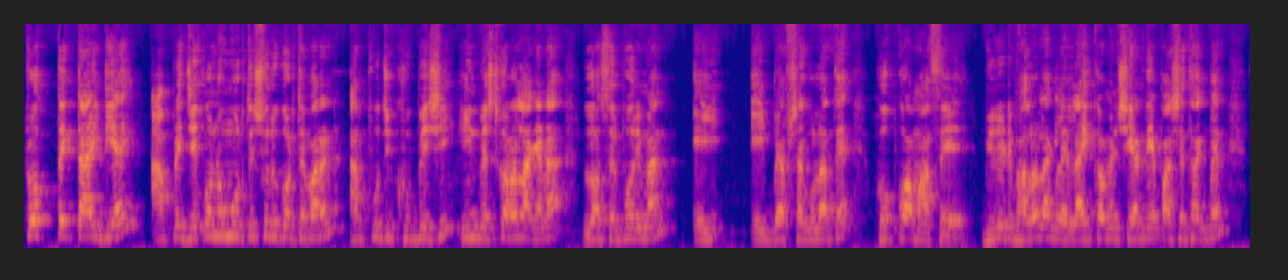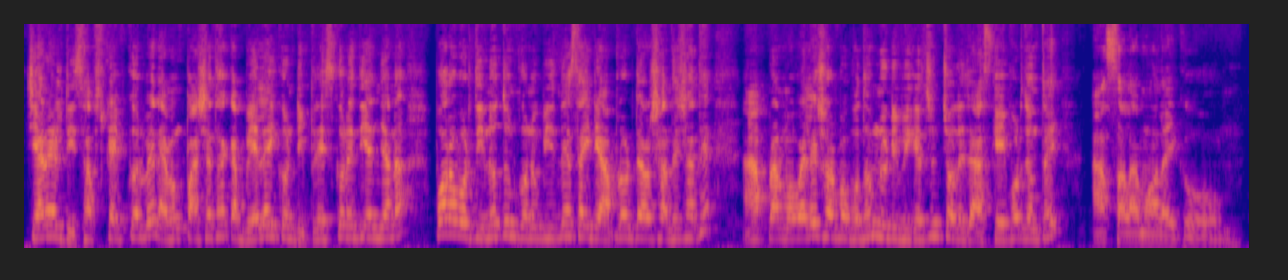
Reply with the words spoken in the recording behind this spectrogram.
প্রত্যেকটা আইডিয়ায় আপনি যে কোনো মুহূর্তে শুরু করতে পারেন। আর পুঁজি খুব বেশি ইনভেস্ট করা লাগে না। লসের পরিমাণ এই এই ব্যবসাগুলোতে খুব কম আছে। ভিডিওটি ভালো লাগলে লাইক, কমেন্ট, শেয়ার দিয়ে পাশে থাকবেন। চ্যানেলটি সাবস্ক্রাইব করবেন এবং পাশে থাকা বেল আইকনটি প্রেস করে দিয়েন যেন পরবর্তী নতুন কোনো বিজনেস আইডিয়া আপলোড দেওয়ার সাথে সাথে আপনার মোবাইলে সর্বপ্রথম নোটিফিকেশন চলে যায়। আজকে এই পর্যন্তই। আসসালামু আলাইকুম।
